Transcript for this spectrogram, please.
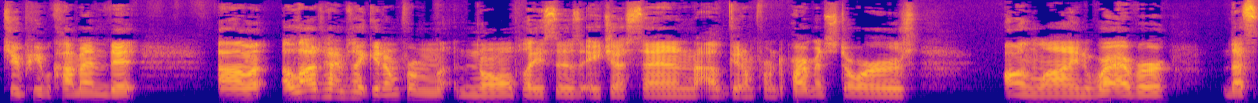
Two people commented it. Um, a lot of times I get them from normal places, HSN, I'll get them from department stores, online, wherever that's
